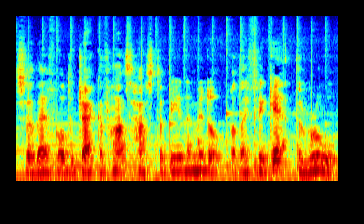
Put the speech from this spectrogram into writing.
So therefore the Jack of Hearts has to be in the middle. But they forget the rule.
